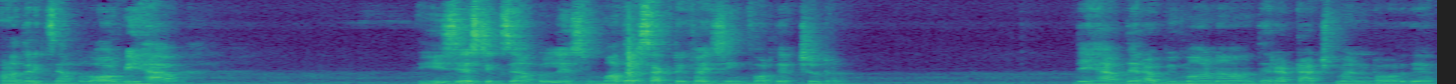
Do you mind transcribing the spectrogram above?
another example. Or we have the easiest example is mother sacrificing for their children. They have their abhimana, their attachment, or their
